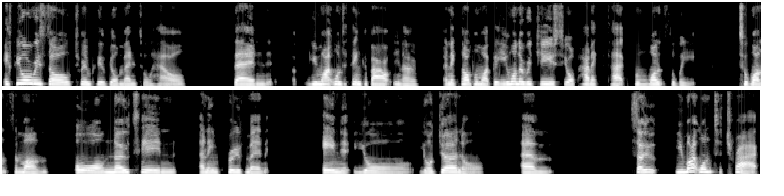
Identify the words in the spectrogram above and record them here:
If you're resolved to improve your mental health, then you might want to think about, you know, an example might be you want to reduce your panic attacks from once a week to once a month or noting an improvement in your your journal um so you might want to track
